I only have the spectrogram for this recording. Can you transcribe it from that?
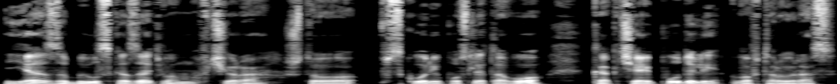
Я забыл сказать вам вчера, что вскоре после того, как чай подали во второй раз,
